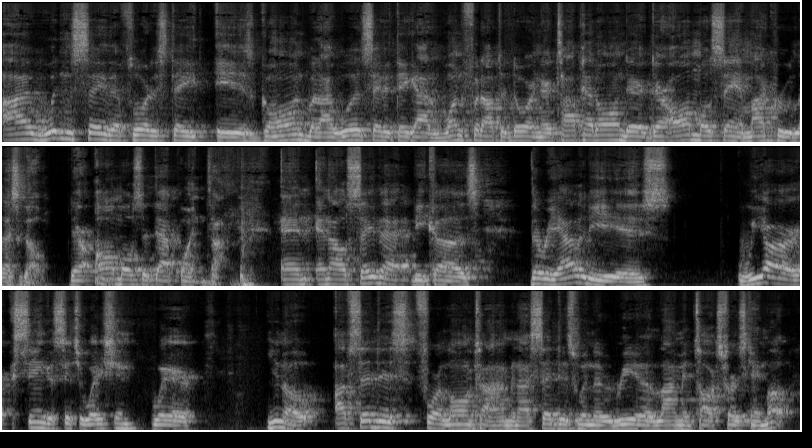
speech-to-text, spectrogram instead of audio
I wouldn't say that Florida State is gone, but I would say that they got one foot out the door and their top hat on. They're they're almost saying, "My crew, let's go." They're almost at that point in time, and and I'll say that because the reality is we are seeing a situation where you know, I've said this for a long time, and I said this when the realignment talks first came up.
